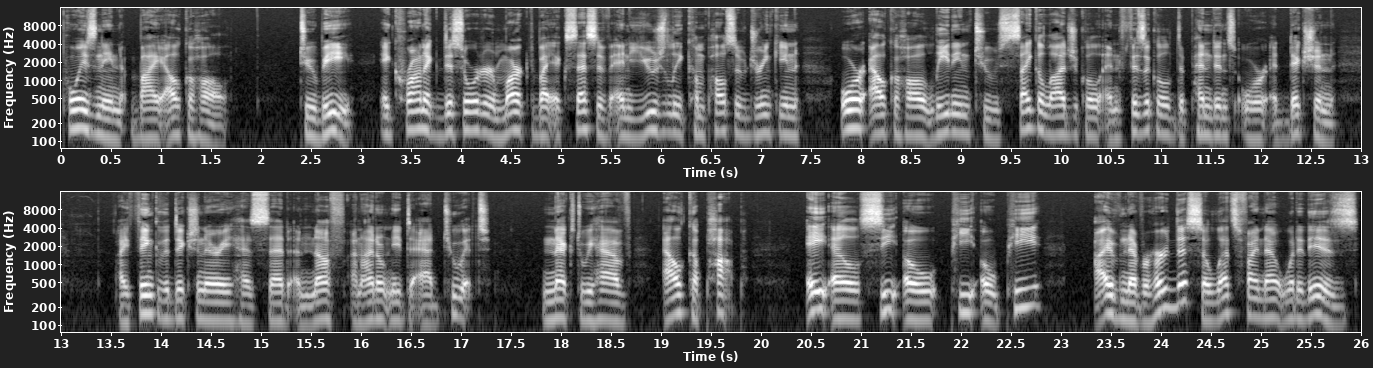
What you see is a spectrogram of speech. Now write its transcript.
poisoning by alcohol. 2b, a chronic disorder marked by excessive and usually compulsive drinking or alcohol leading to psychological and physical dependence or addiction. I think the dictionary has said enough and I don't need to add to it. Next, we have alcopop. A L C O P O P. I've never heard this, so let's find out what it is.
